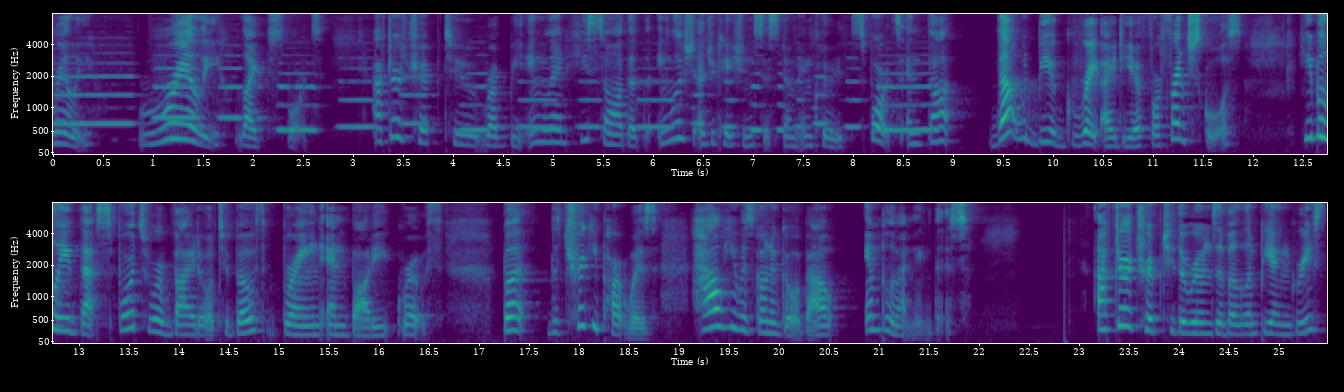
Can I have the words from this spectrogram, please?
really, really liked sports. After a trip to Rugby England, he saw that the English education system included sports and thought that would be a great idea for French schools. He believed that sports were vital to both brain and body growth. But the tricky part was how he was going to go about implementing this. After a trip to the ruins of Olympia in Greece,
